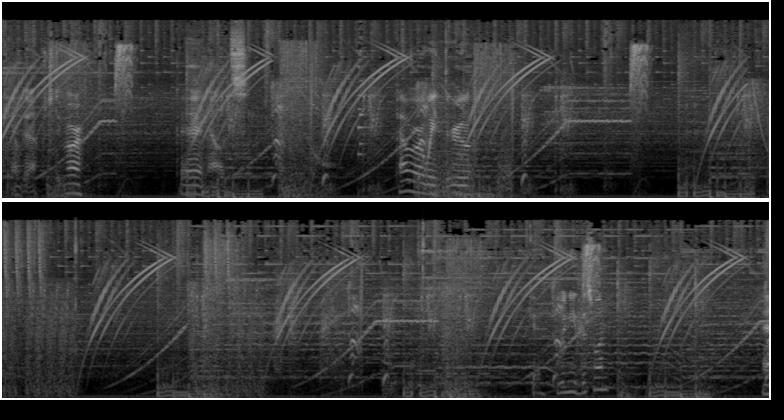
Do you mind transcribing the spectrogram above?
okay, I'm gonna just ignore. Okay, now let's power our way through. This one? Eh.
